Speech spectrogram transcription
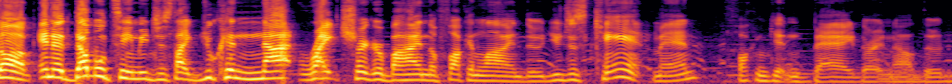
Dog, in a double team, he just like, you cannot right trigger behind the fucking line, dude. You just can't, man. Fucking getting bagged right now, dude.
